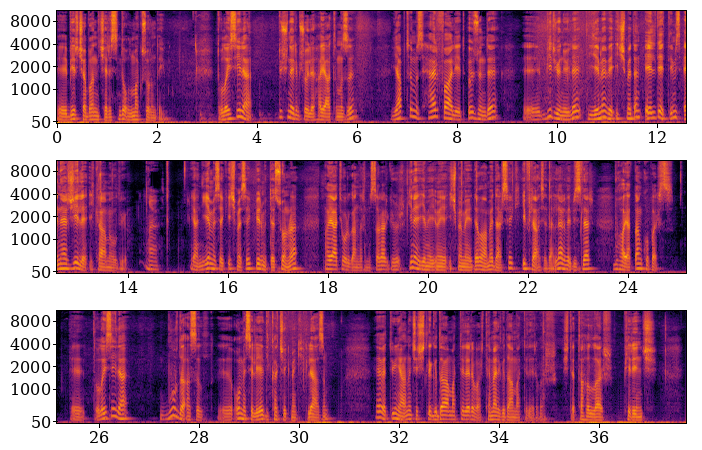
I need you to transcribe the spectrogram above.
e, bir çabanın içerisinde olmak zorundayım. Dolayısıyla düşünelim şöyle hayatımızı. Yaptığımız her faaliyet özünde e, bir yönüyle yeme ve içmeden elde ettiğimiz enerjiyle ikame oluyor. Evet. Yani yemesek içmesek bir müddet sonra hayati organlarımız zarar görür. Yine yemeye içmemeye devam edersek iflas ederler ve bizler bu hayattan koparız. E, dolayısıyla burada asıl e, o meseleye dikkat çekmek lazım. Evet dünyanın çeşitli gıda maddeleri var. Temel gıda maddeleri var. İşte tahıllar, pirinç,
